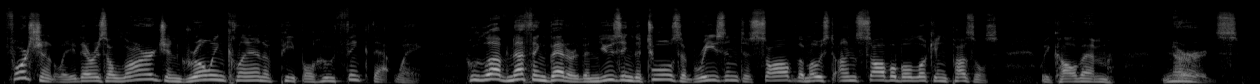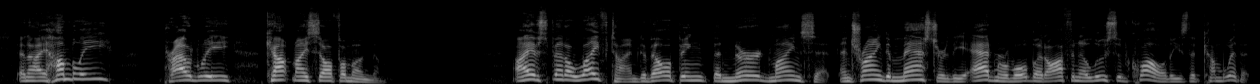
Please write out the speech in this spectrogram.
Fortunately, there is a large and growing clan of people who think that way, who love nothing better than using the tools of reason to solve the most unsolvable looking puzzles. We call them nerds, and I humbly, proudly count myself among them. I have spent a lifetime developing the nerd mindset and trying to master the admirable but often elusive qualities that come with it.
